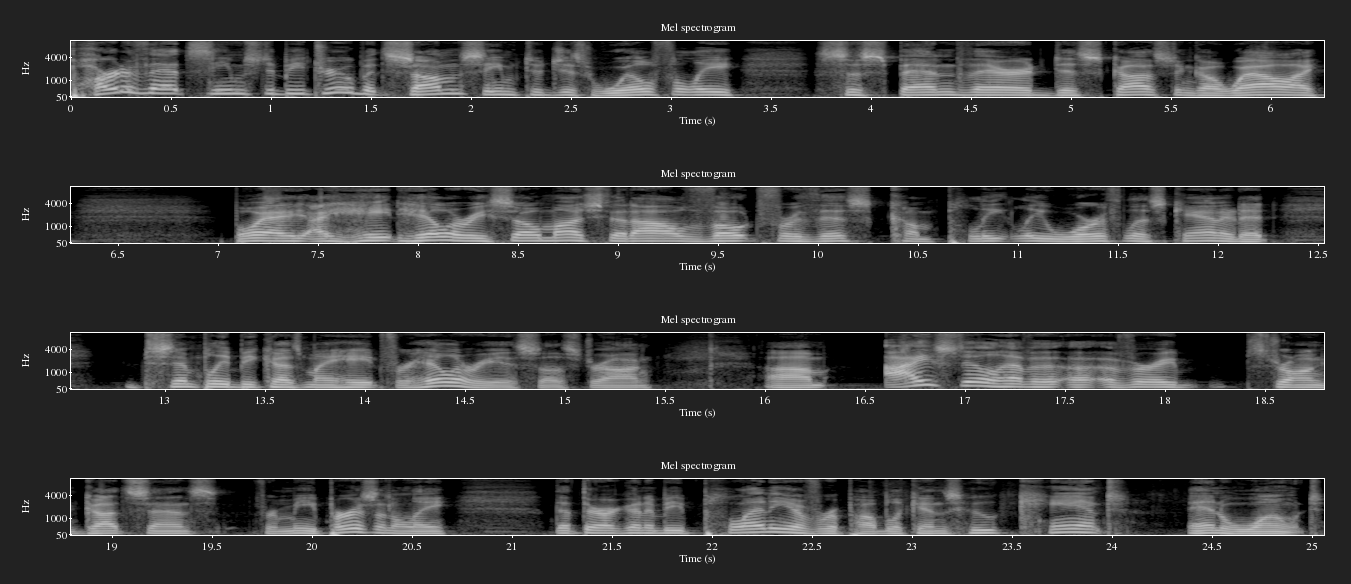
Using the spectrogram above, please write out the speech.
Part of that seems to be true, but some seem to just willfully suspend their disgust and go, "Well, I boy, I, I hate Hillary so much that I'll vote for this completely worthless candidate simply because my hate for Hillary is so strong." Um, I still have a, a, very strong gut sense, for me personally, that there are going to be plenty of Republicans who can't and won't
